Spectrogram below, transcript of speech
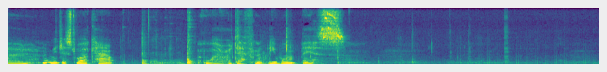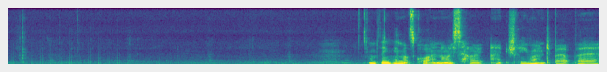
Me just work out where I definitely want this. I'm thinking that's quite a nice height actually round about there.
